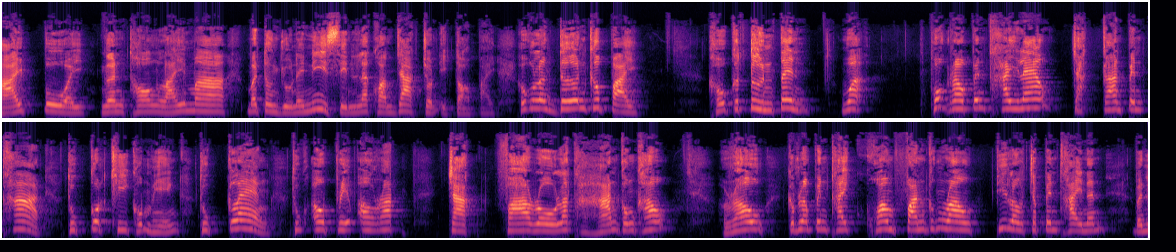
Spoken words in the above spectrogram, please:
หายป่วย เงินทองไหลมาไม่ต้องอยู่ในหนี้สินและความยากจนอีกต่อไป เขากำลังเดินเข้าไป เขาก็ตื่นเต้นว่า พวกเราเป็นไทยแล้วจากการเป็นทาสถูกกดขี่ข่มเหงถูกแกล้ง ถูกเอาเปรียบเอารัด จากฟาโรห์และทหารของเขา เรากำลังเป็นไทยความฝันของเราที่เราจะเป็นไทยนั้น เป็น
